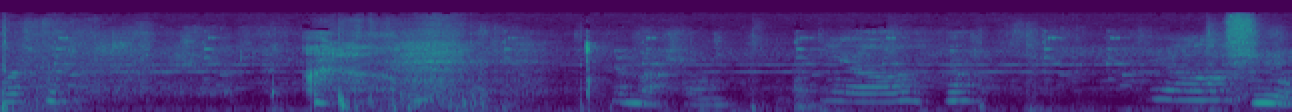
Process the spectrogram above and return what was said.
magst du? Ja, mal schauen. Ja. Ja.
